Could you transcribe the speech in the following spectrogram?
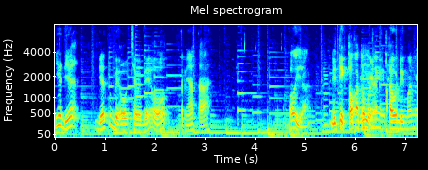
Iya dia dia tuh BO cewek BO ternyata Oh iya. Di TikTok atau Iya. mana? Tahu di mana?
